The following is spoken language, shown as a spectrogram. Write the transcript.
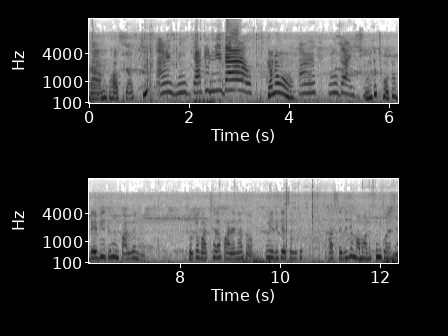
হ্যাঁ আমি ঘাস চাচ্ছি কেন? তুমি তো ছোট বেবি তুমি পারবে না। ছোট বাচ্চারা পারে না তো। তুমি এদিকে এসো আমি ঘাস চেঁচে যে মামা অনেকক্ষণ করেছে।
